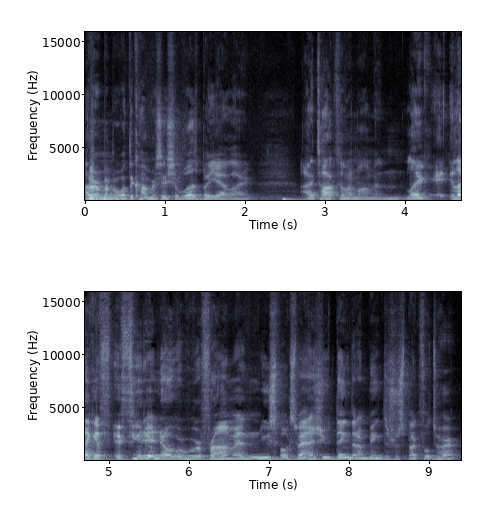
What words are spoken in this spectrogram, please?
I don't remember what the conversation was. But yeah, like I talked to my mom and like eh, like if if you didn't know where we were from and you spoke Spanish, you'd think that I'm being disrespectful to her.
